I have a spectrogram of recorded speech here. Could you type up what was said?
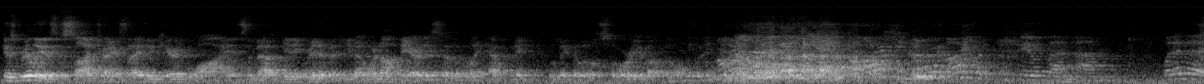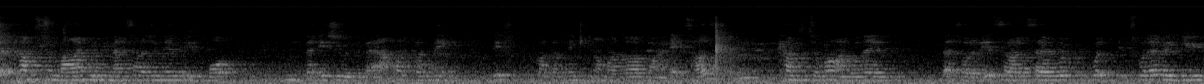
because really it's a sidetrack site. Who cares why? It's about getting rid of it. You know, we're not there to sort of like have make make a little story about the whole thing. You know? I reckon I feel that um, whatever comes to mind when you're massaging them is what the issue is about. Like I think if like I'm thinking, oh my god, my ex-husband comes to mind, well then that's what it is. So I'd say what, what, it's whatever you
